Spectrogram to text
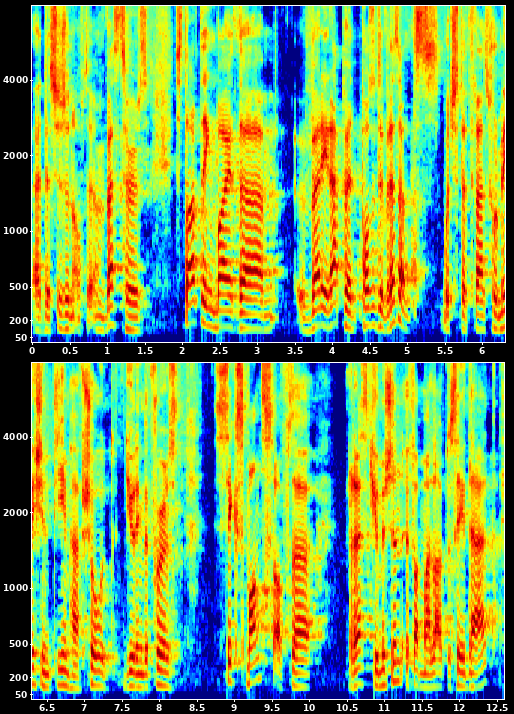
uh, decision of the investors, starting by the very rapid positive results, which the transformation team have showed during the first six months of the rescue mission, if I'm allowed to say that.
